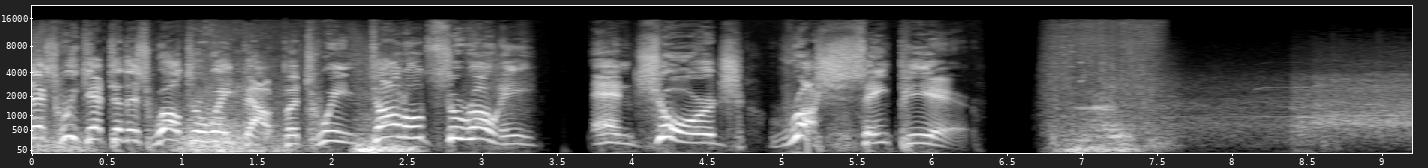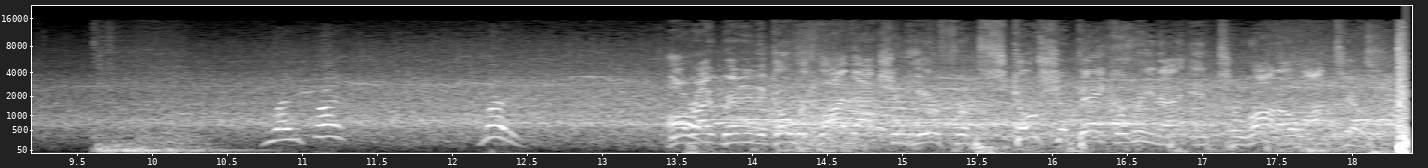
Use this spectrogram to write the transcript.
up next, we get to this welterweight bout between Donald Cerrone and George Rush St. Pierre. You ready to fight? Ready. All right, ready to go with live action here from Scotiabank Arena in Toronto, Ontario.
